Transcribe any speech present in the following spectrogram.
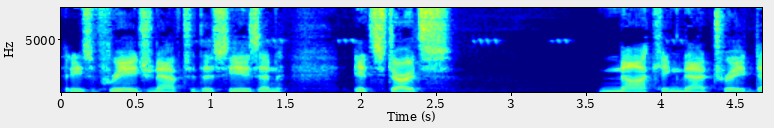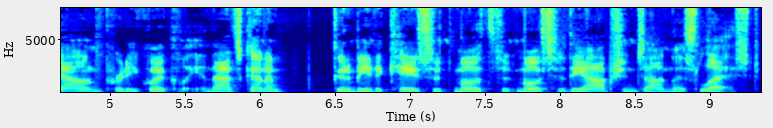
that he's a free agent after the season, it starts knocking that trade down pretty quickly. And that's kind of going to be the case with most most of the options on this list.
